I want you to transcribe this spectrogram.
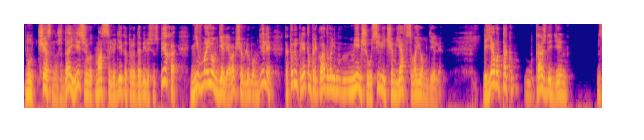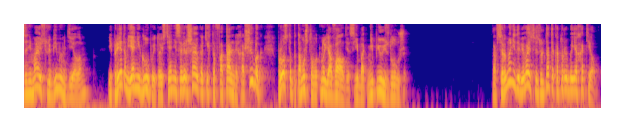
Ну, честно же, да, есть же вот масса людей, которые добились успеха, не в моем деле, а вообще в любом деле, которые при этом прикладывали меньше усилий, чем я в своем деле. Я вот так каждый день занимаюсь любимым делом, и при этом я не глупый, то есть я не совершаю каких-то фатальных ошибок, просто потому что вот, ну, я Валдис, ебать, не пью из лужи. А все равно не добиваюсь результата, который бы я хотел.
